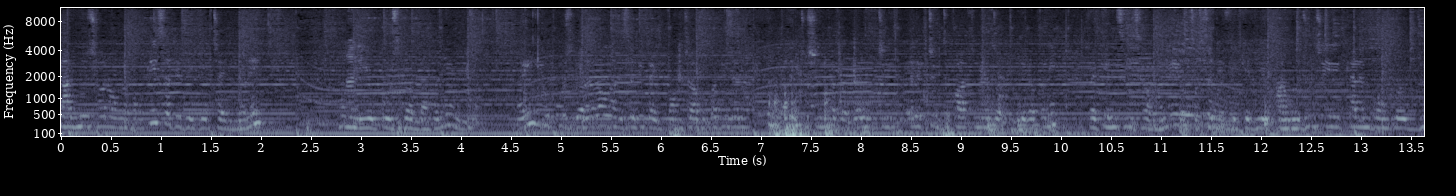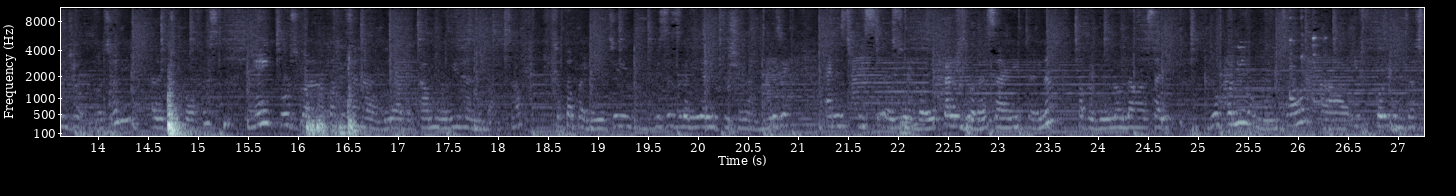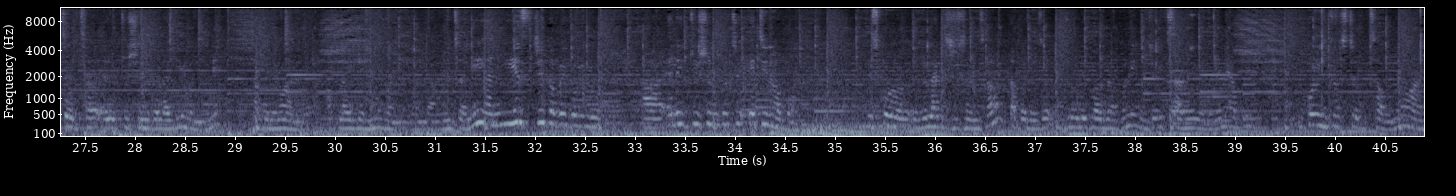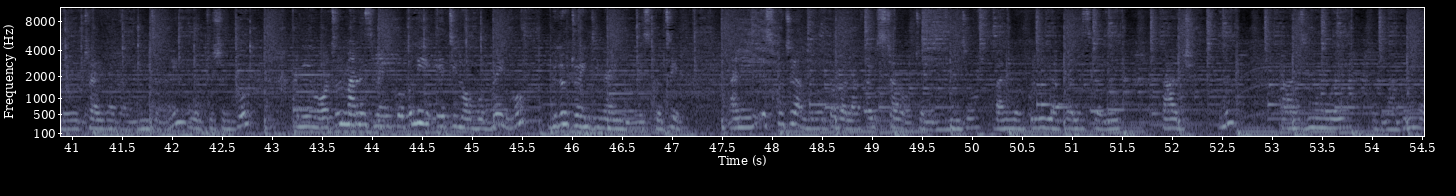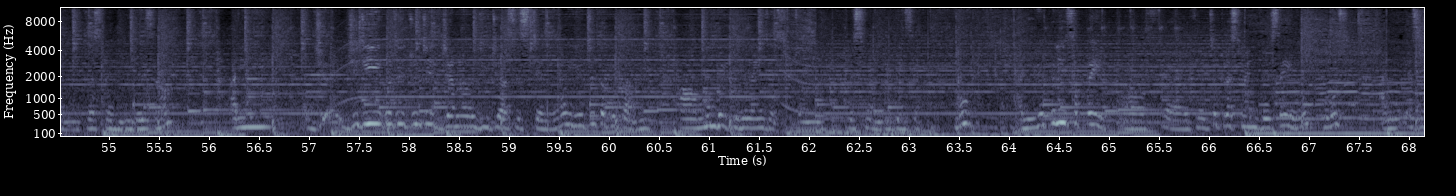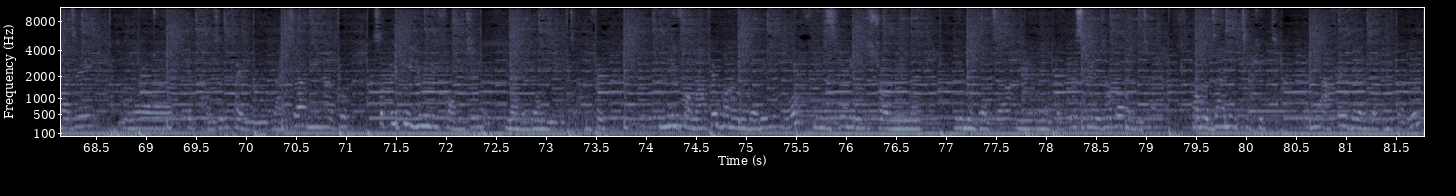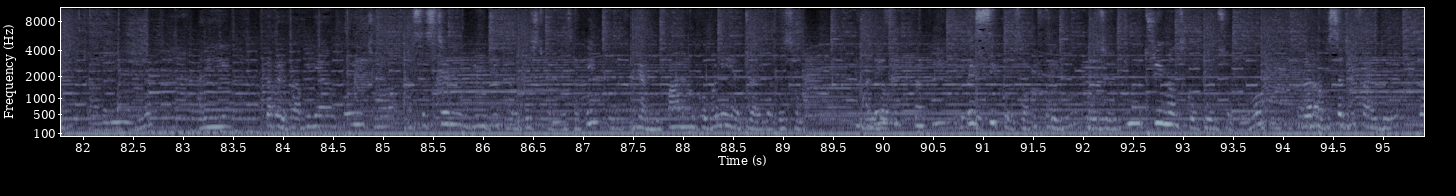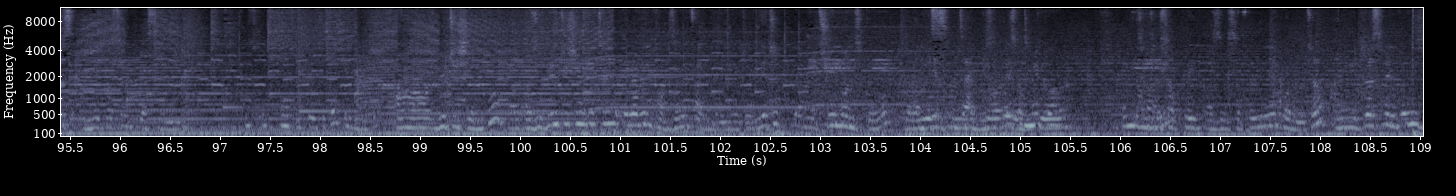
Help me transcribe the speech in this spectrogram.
लाग्नु छ र उनीहरूको केही सर्टिफिकेट छैन भने उनीहरूले यो कोर्स गर्दा पनि हुन्छ। है यो कोर्स गरेर उनीहरूले सर्टिफिकेट पाउँछ। अब कतिजना इलेक्ट्रिसियन तपाईँहरूको इलेक्ट्रिक इलेक्ट्रिक डिपार्टमेन्टहरूतिर पनि भ्याकेन्सी छ भने यो सर्टिफिकेटले हाम्रो जुन चाहिँ कालिम्पोङको जुन चाहिँ छ नि इलेक्ट्रिक अफिस यहीँ कोर्स गरेर कतिजनाहरूले अब काम गरिरहनु भएको छ। सो तपाईँहरूले चाहिँ विशेष गरी इलेक्ट्रिसियन हामीले चाहिँ एनएचपिस यो भयो कालीझोडा साइड होइन? तपाईँको लोदामा साइड जो पनि हुनुहुन्छ इफ कोही इन्ट्रेस्टेड छ इलेक्ट्रिसियनको लागि भने तपाईँले उहाँहरूले अप्लाई गर्नु भन्ने भन्दा हुन्छ नि। अनि एज चाहिँ तपाईँको यो इलेक्ट्रिसियनको चाहिँ एटिन अब त्यसको रिल्याक्सेसन छ तपाईँले जसले गर्दा पनि हुन्छ एक सानो हो भने अब कोही इन्ट्रेस्टेड छ भने उहाँले ट्राई गर्दा हुन्छ है इलेक्ट्रिसियनको अनि होटल म्यानेजमेन्टको पनि एटिन अबोभै हो बिलो ट्वेन्टी नाइन हो यसको चाहिँ। अनि यसको चाहिँ हामीले तपाईँलाई फाइभ स्टार होटलहरू दिन्छौँ बेङ्गलोरको लिला प्यालेस भयो ताज ताज मुम्बईहरूमा पनि हामी प्लेसमेन्ट दिँदैछ अनि जिडिएको चाहिँ जुन चाहिँ जेनरल ड्युटी असिस्टेन्ट हो यो चाहिँ तपाईँको हामी मुम्बईको रिलायन्स हस्पिटलमा प्लेसमेन्ट दिँदैछ हो? अनि यो पनि सबै के भन्छ प्लेसमेन्ट बेसै हो कोर्स अनि यसमा चाहिँ एट थाउजन्ड फाइभ हन्ड्रेड लाग्छ अनि यिनीहरूको सबैको युनिफर्म चाहिँ यिनीहरूले बनाउनुपर्छ आफै युनिफर्म आफै बनाउनु पऱ्यो हो फिज पनि इन्स्टलमेन्टमा दिनुपर्छ अनि उनीहरूको प्लेसमेन्ट जब हुन्छ तब जाने टिकट पनि आफै दिएर गर्नु पऱ्यो अनि तपाईँहरूको अब यहाँ कोही छ असिस्टेन्ट ब्युटी थेरापिस्ट भन्ने छ कि पार्लरको पनि ट्राई गर्दैछौँ बेसिक हो सबै हजुर टु थ्री मन्थ्सको कोर्सहरू हो तर अब सर्टिफाइड हो प्लस हन्ड्रेड पर्सेन्ट प्लेसमेन्ट ब्युटिसियनको हजुर ब्युटिसियनको चाहिँ इलेभेन थाउजन्ड फाइभ हन्ड्रेड यो चाहिँ थ्री मन्थ्सको हो यसमा चाहिँ सबै हजुर सबै नै गर्नुहुन्छ अनि प्लेसमेन्ट पनि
